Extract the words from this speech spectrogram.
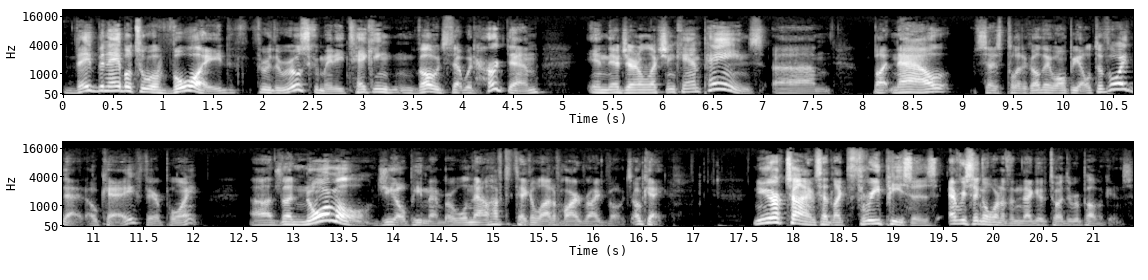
they've been able to avoid, through the Rules Committee, taking votes that would hurt them in their general election campaigns. Um, but now, says Politico, they won't be able to avoid that. Okay, fair point. Uh, the normal GOP member will now have to take a lot of hard right votes. Okay, New York Times had like three pieces, every single one of them negative toward the Republicans.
